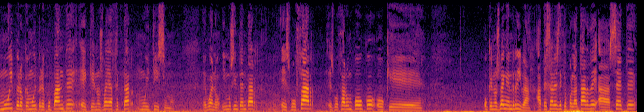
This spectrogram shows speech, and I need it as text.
moi, pero que moi preocupante e que nos vai afectar moitísimo. E bueno, imos intentar esbozar, esbozar un pouco o que o que nos ven en riba, a pesares de que pola tarde a 7,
